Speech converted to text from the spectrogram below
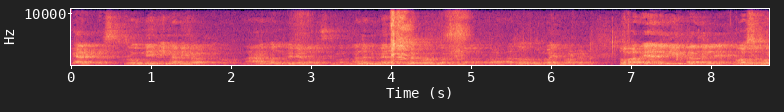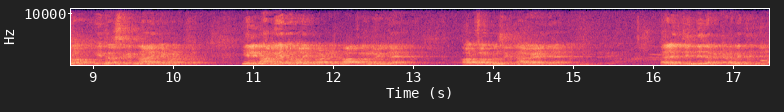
ಕ್ಯಾರೆಕ್ಟರ್ಸ್ ಟ್ರೂ ಮೇಕಿಂಗ್ ನಾನು ಹೀರೋ ಆಗಬೇಕು ನಾನು ಬಂದು ಮೆರೆಯೋದಲ್ಲ ಸಿನಿಮಾ ನನ್ನನ್ನು ಮೆರೆಸಬೇಕು ಅಂತ ಬಂದಲ್ಲ ಅದು ತುಂಬ ಇಂಪಾರ್ಟೆಂಟ್ ತುಂಬ ರೇರ್ ಈ ಕಾಲದಲ್ಲಿ ಹೊಸಬರು ಈ ಥರ ಸ್ಕ್ರಿಪ್ಟ್ನ ಆಯ್ಕೆ ಮಾಡ್ತಾರೆ ಇಲ್ಲಿ ನಮಗೆ ತುಂಬ ಇಂಪಾರ್ಟೆಂಟ್ ಪಾತ್ರನೂ ಇದೆ ಪರ್ಫಾರ್ಮೆನ್ಸ್ ಜಾಗ ಇದೆ ತಲೆ ತಿಂದಿದ್ದಾರೆ ಕಡಿಮೆ ತಿಂದಿಲ್ಲ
